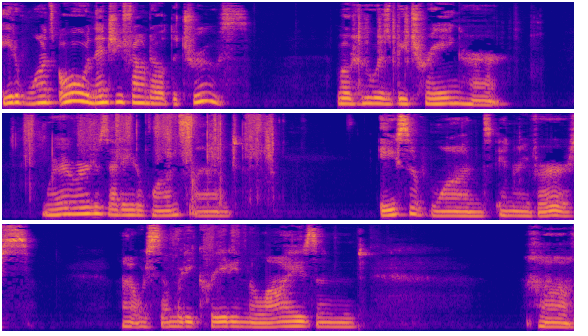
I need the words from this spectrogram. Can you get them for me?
Eight of Wands. Oh, and then she found out the truth about who was betraying her. Where, where does that Eight of Wands land? Ace of Wands in reverse. That was somebody creating the lies and, huh.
